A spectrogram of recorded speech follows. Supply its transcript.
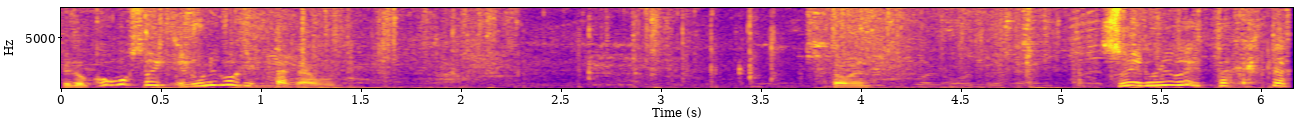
Pero ¿cómo soy el único que está acá? weón? Tomen. Soy el único que está acá.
